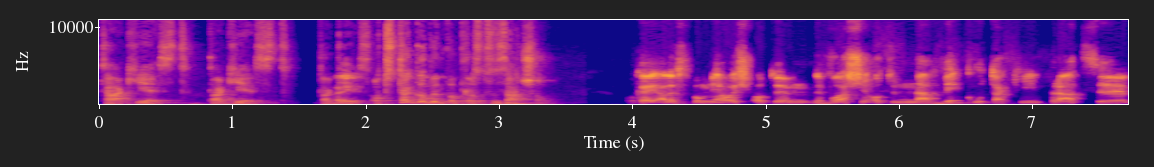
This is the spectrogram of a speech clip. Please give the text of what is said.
Tak jest, tak jest, tak okay. jest. Od tego bym po prostu zaczął. Okej, okay, ale wspomniałeś o tym, właśnie o tym nawyku takiej pracy,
